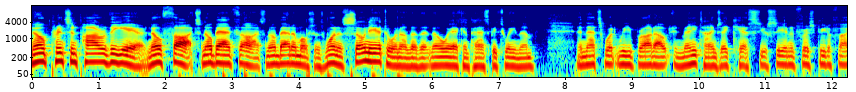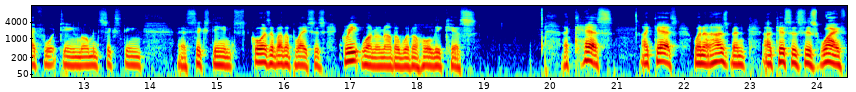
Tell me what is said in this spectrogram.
No prince and power of the air. No thoughts. No bad thoughts. No bad emotions. One is so near to another that no air can pass between them. And that's what we've brought out in many times a kiss. You see it in 1 Peter 5 14, Romans 16 uh, 16, scores of other places, greet one another with a holy kiss. A kiss, a kiss, when a husband uh, kisses his wife,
